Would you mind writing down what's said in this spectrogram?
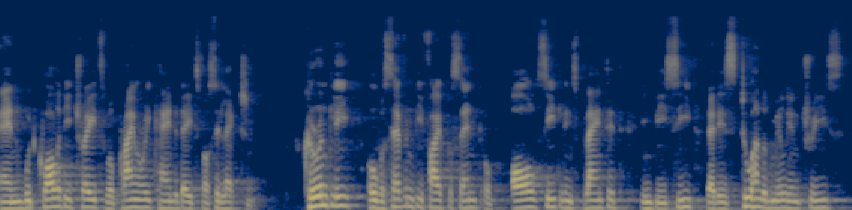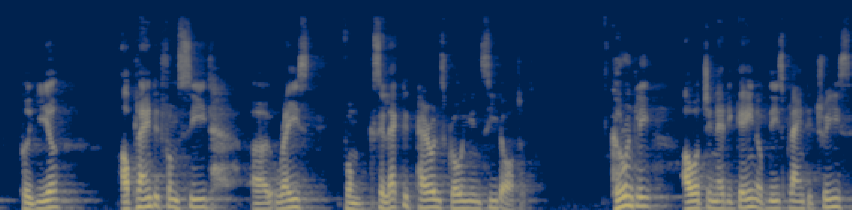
and wood quality traits were primary candidates for selection. Currently, over 75% of all seedlings planted in BC, that is 200 million trees, per year are planted from seed uh, raised from selected parents growing in seed orchards. Currently, our genetic gain of these planted trees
